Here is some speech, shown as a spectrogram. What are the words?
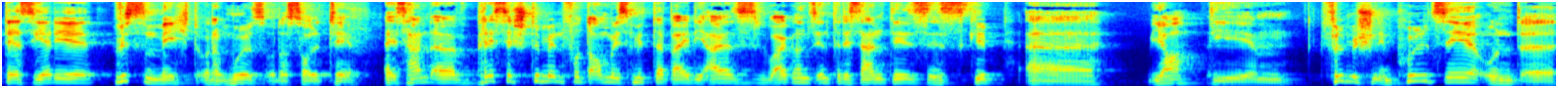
der Serie wissen möchte oder muss oder sollte. Es sind äh, Pressestimmen von damals mit dabei, die auch, auch ganz interessant ist. Es gibt äh, ja, die ähm, filmischen Impulse und äh,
